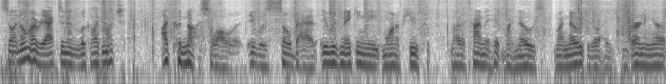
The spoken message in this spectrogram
So I know my reaction didn't look like much. I could not swallow it. It was so bad. It was making me want to puke by the time it hit my nose. My nose was like burning up.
